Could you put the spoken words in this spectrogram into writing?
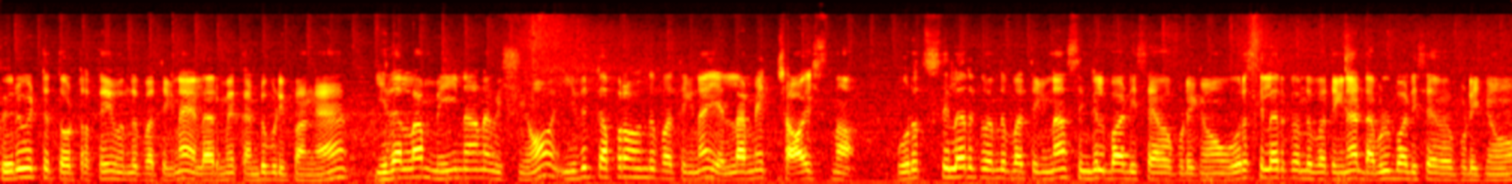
பெருவெட்டு தோற்றத்தையும் வந்து பார்த்திங்கன்னா எல்லாருமே கண்டுபிடிப்பாங்க. இதெல்லாம் மெயினான விஷயம். இதுக்கப்புறம் வந்து பார்த்திங்கன்னா எல்லாமே சாய்ஸ் தான். ஒரு சிலருக்கு வந்து பார்த்திங்கன்னா சிங்கிள் பாடி சேவை பிடிக்கும். ஒரு சிலருக்கு வந்து பார்த்திங்கன்னா டபுள் பாடி சேவை பிடிக்கும்.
